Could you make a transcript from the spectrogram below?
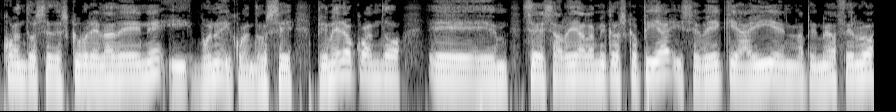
cuando se descubre el ADN y bueno y cuando se primero cuando eh, se desarrolla la microscopía y se ve que ahí en la primera célula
